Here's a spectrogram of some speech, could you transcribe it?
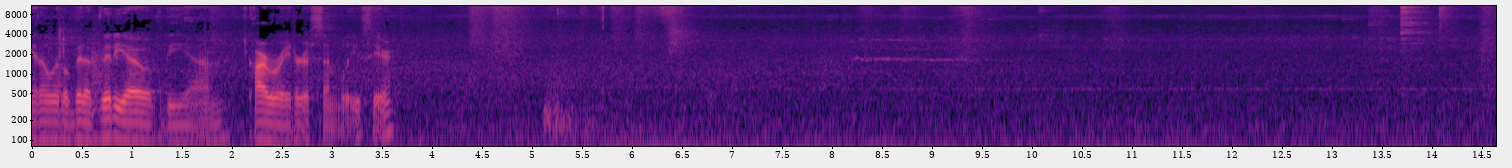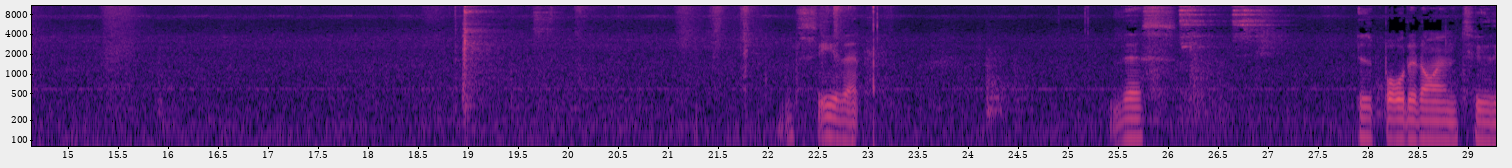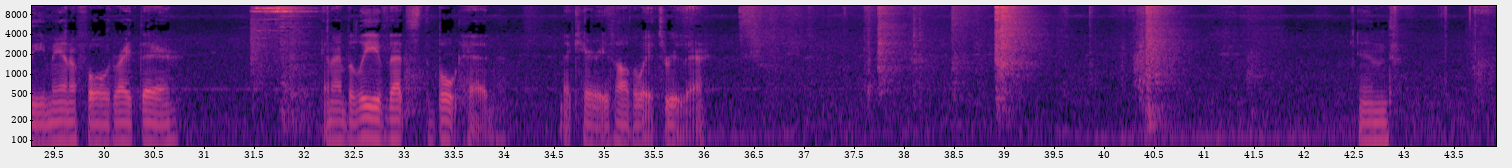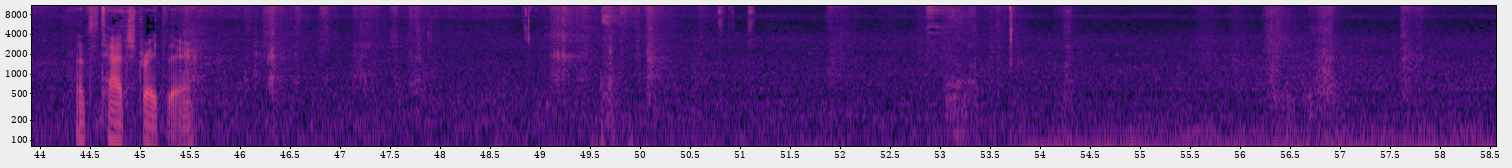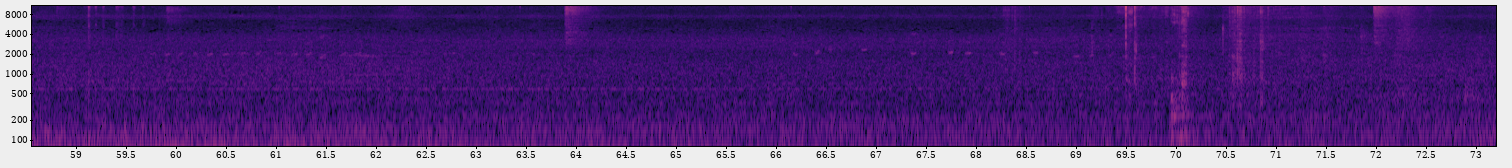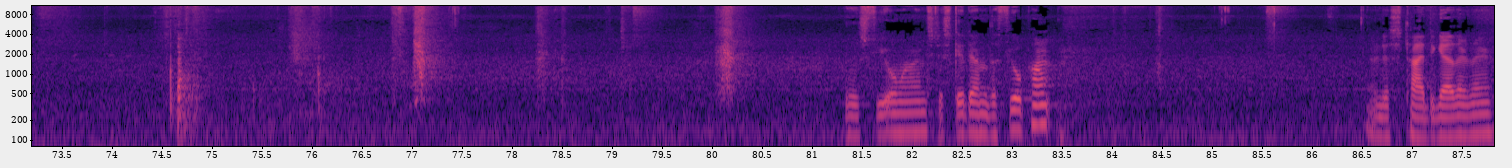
get a little bit of video of the um, carburetor assemblies here. see that this is bolted on to the manifold right there. And I believe that's the bolt head that carries all the way through there. And that's attached right there. Those fuel lines just go down to the fuel pump. They're just tied together there.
